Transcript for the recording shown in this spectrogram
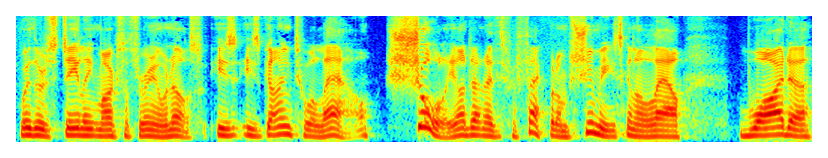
whether it's D-Link, Microsoft, or anyone else, is is going to allow. Surely, I don't know this for a fact, but I'm assuming it's going to allow wider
